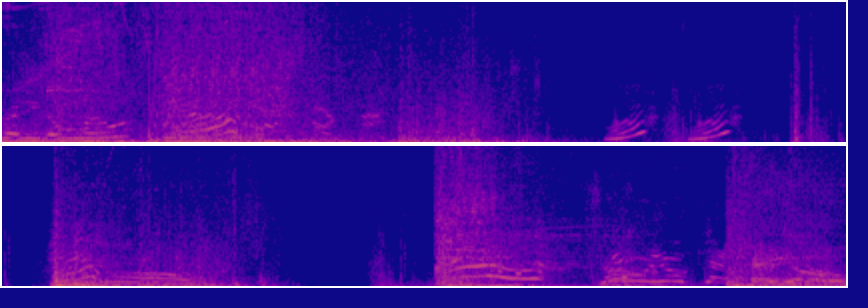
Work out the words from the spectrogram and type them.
Ready to? Huh? Shoryuken! KO.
